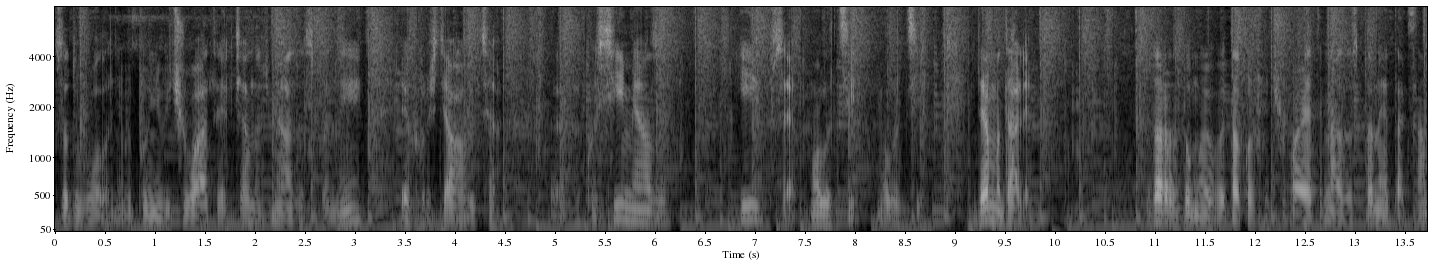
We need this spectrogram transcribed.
Задоволення. Ви повинні відчувати, як тягнуть м'язи спини, як розтягуються е, косі м'язи. І все, молодці, молодці. Йдемо далі. Зараз, думаю, ви також відчуваєте м'язи спини, так само,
